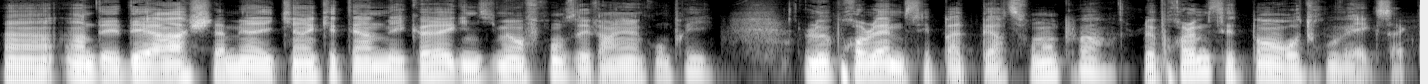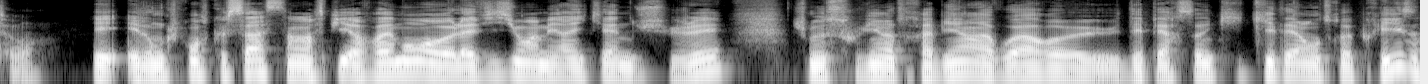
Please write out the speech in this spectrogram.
un, un, des DRH américains qui était un de mes collègues. Il me dit, mais en France, vous n'avez rien compris. Le problème, c'est pas de perdre son emploi. Le problème, c'est de pas en retrouver. Exactement. Et, donc, je pense que ça, ça inspire vraiment euh, la vision américaine du sujet. Je me souviens très bien avoir euh, eu des personnes qui quittaient l'entreprise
